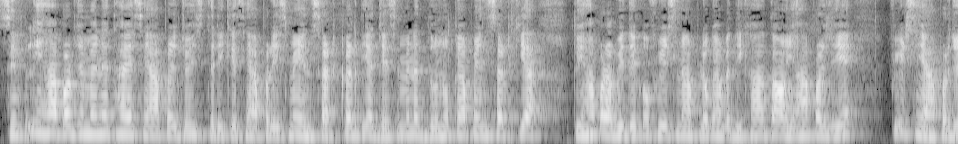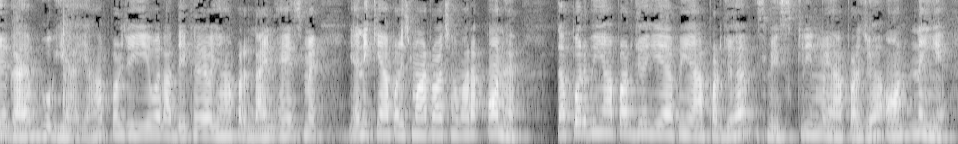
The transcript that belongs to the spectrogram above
सिंपली यहाँ पर जो मैंने था इसे यहाँ पर जो इस तरीके से यहाँ पर इसमें इंसर्ट कर दिया जैसे मैंने दोनों के यहाँ पर इंसर्ट किया तो यहाँ पर अभी देखो फिर से मैं आप लोग यहाँ पर दिखाता हूँ यहाँ पर जो ये फिर से यहाँ पर जो गायब हो गया है यहाँ पर जो ये वाला देख रहे हो यहाँ पर लाइन है इसमें यानी कि यहाँ पर स्मार्ट वॉच हमारा ऑन है तब पर भी यहाँ पर जो ये अभी यहाँ पर जो है इसमें स्क्रीन में यहाँ पर जो है ऑन नहीं है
